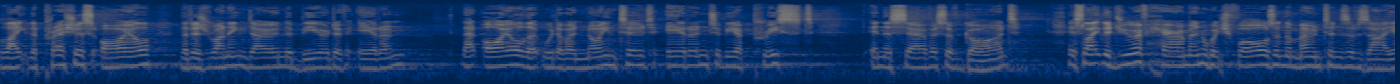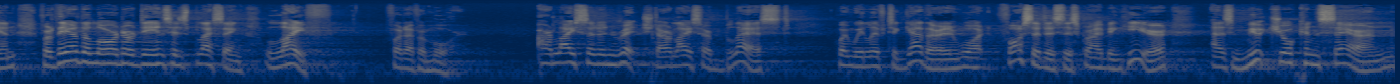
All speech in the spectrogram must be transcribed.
like the precious oil that is running down the beard of Aaron, that oil that would have anointed Aaron to be a priest in the service of God. It's like the dew of Hermon which falls on the mountains of Zion, for there the Lord ordains his blessing, life forevermore. Our lives are enriched, our lives are blessed when we live together in what Fawcett is describing here as mutual concern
